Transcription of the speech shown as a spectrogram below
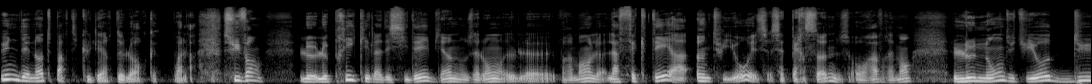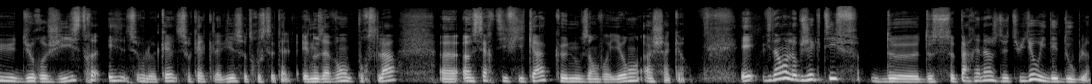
une des notes particulières de l'orgue. Voilà. Suivant le, prix qu'il a décidé, eh bien, nous allons vraiment l'affecter à un tuyau et cette personne aura vraiment le nom du tuyau, du, du registre et sur lequel, sur quel clavier se trouve ce tel. Et nous avons pour cela euh, un certificat que nous envoyons à chacun. Et évidemment, l'objectif de, de ce parrainage de tuyaux, il est double.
